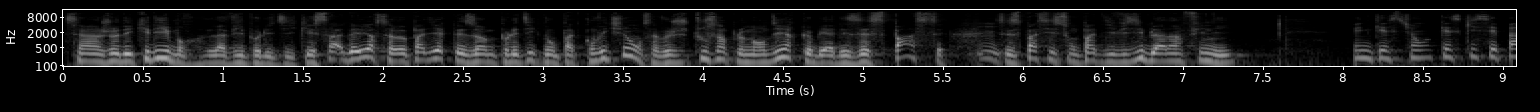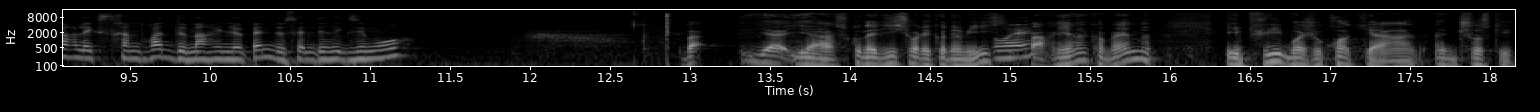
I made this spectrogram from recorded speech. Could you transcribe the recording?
c'est un jeu d'équilibre, la vie politique. Et ça, d'ailleurs, ça ne veut pas dire que les hommes politiques n'ont pas de conviction, ça veut juste tout simplement dire qu'il y a des espaces, Mm. ces espaces, ils ne sont pas divisibles à l'infini. Une question qu'est-ce qui sépare l'extrême droite de Marine Le Pen de celle d'Éric Zemmour? Il y, a- il y a ce qu'on a dit sur l'économie, c'est Ouais. pas rien quand même. Et puis, moi, je crois qu'il y a un- une chose qui est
